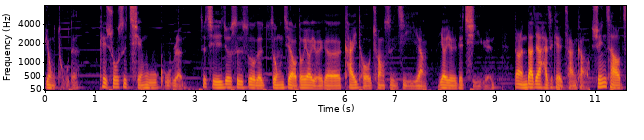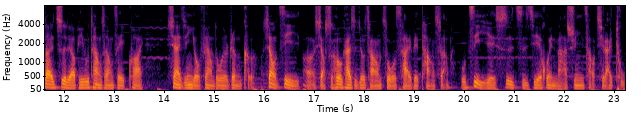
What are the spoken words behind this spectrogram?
用途的，可以说是前无古人。这其实就是所有的宗教都要有一个开头创世纪一样，要有一个起源。当然，大家还是可以参考薰衣草在治疗皮肤烫伤这一块，现在已经有非常多的认可。像我自己，呃，小时候开始就常常做菜被烫伤，我自己也是直接会拿薰衣草起来涂。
